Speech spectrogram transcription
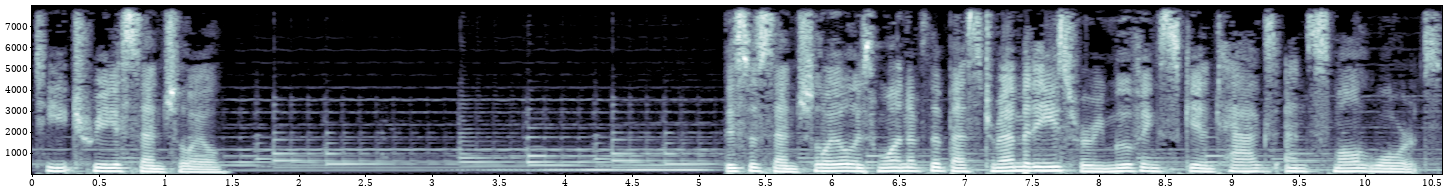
Tea tree essential oil. This essential oil is one of the best remedies for removing skin tags and small warts.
